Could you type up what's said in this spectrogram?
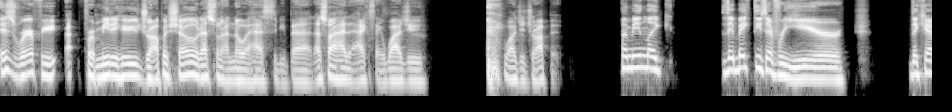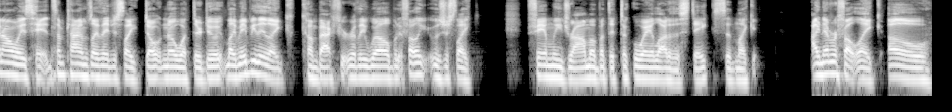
It's rare for you uh, for me to hear you drop a show. That's when I know it has to be bad. That's why I had to ask like, why'd you why'd you drop it? I mean, like, they make these every year. They can't always hit, and sometimes like they just like don't know what they're doing. Like maybe they like come back to it really well, but it felt like it was just like family drama, but they took away a lot of the stakes. And like, I never felt like, oh,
